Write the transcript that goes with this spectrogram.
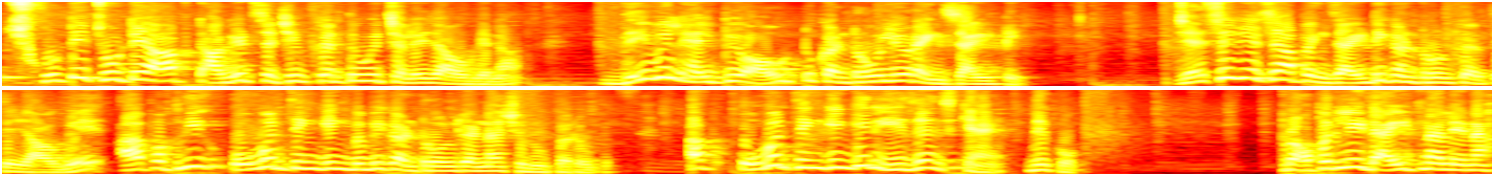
छोटे छोटे आप टारगेट्स अचीव करते हुए चले जाओगे ना they will help you out to control your anxiety जैसे जैसे आप एंग्जाइटी कंट्रोल करते जाओगे, आप अपनी ओवर थिंकिंग भी कंट्रोल करना शुरू करोगे। अब ओवर थिंकिंग के रीजन क्या है? देखो प्रॉपरली डाइट ना लेना,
